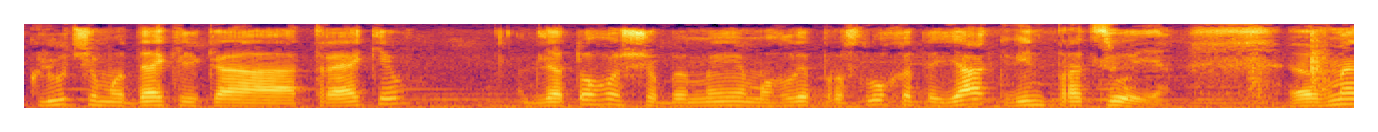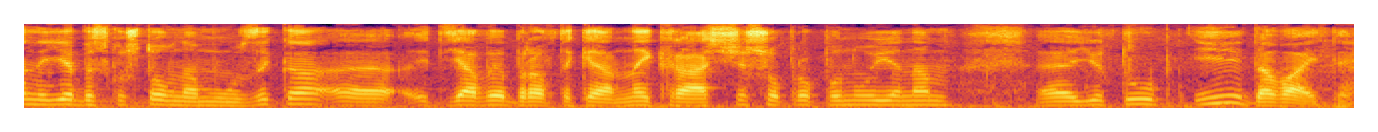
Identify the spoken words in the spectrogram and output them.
включимо декілька треків для того, щоб ми могли прослухати, як він працює. Е, В мене є безкоштовна музика. Я вибрав таке найкраще, що пропонує нам YouTube. І давайте.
